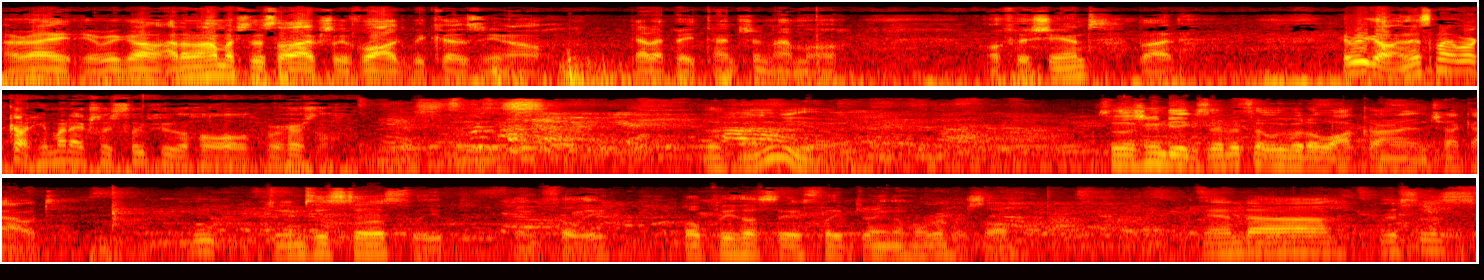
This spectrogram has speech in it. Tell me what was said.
All right, here we go. I don't know how much of this I'll actually vlog because, you know, gotta pay attention. I'm a officiant, but here we go. And this might work out. He might actually sleep through the whole rehearsal. This is the venue. So there's gonna be exhibits that we would walk around and check out. Ooh, James is still asleep, thankfully. Hopefully he'll stay asleep during the whole rehearsal. And uh, this is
